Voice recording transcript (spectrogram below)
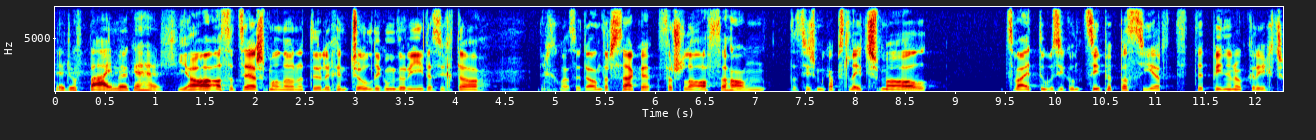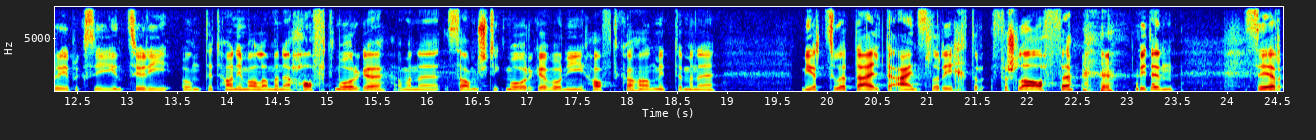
nicht auf die mögen hast. Ja, also zuerst mal noch natürlich Entschuldigung, Dori, dass ich da, ich weiß nicht anders sagen, verschlafen habe. Das ist mir, glaube ich, das letzte Mal 2007 passiert. Dort bin ich noch Gerichtsschreiber in Zürich und dort habe ich mal an einem Haftmorgen, an einem Samstagmorgen, wo ich Haft hatte, mit einem mir zuteilten Einzelrichter verschlafen. bin dann sehr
